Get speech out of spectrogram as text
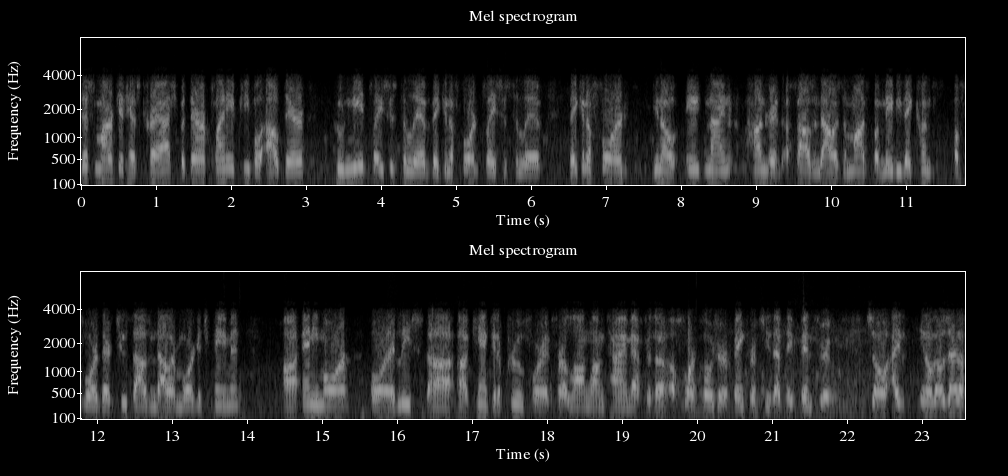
this market has crashed, but there are plenty of people out there who need places to live. They can afford places to live. They can afford, you know, eight, nine hundred, a thousand dollars a month, but maybe they couldn't afford their two thousand dollar mortgage payment uh, anymore, or at least uh, uh, can't get approved for it for a long, long time after the foreclosure or bankruptcy that they've been through. So I, you know, those are the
